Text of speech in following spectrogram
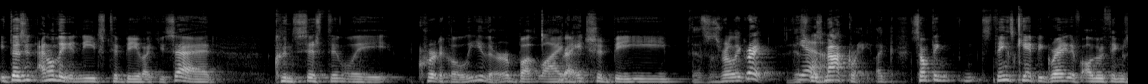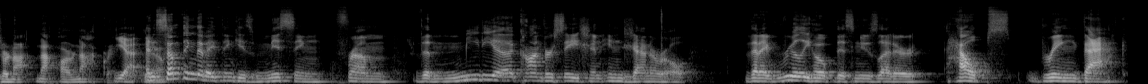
It doesn't. I don't think it needs to be like you said, consistently critical either. But like Right. it should be. This is really great. This Yeah. was not great. Like something. Things can't be great if other things are not not are not great. Yeah, and know? something that I think is missing from the media conversation in general that I really hope this newsletter helps bring back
